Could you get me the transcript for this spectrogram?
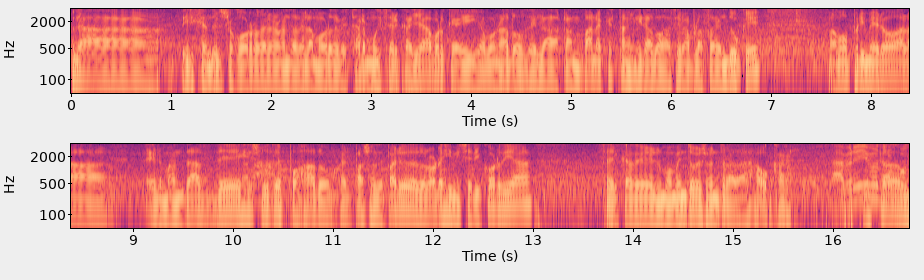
La Virgen del Socorro de la Hermandad del Amor debe estar muy cerca ya porque hay abonados de la campana que están girados hacia la Plaza del Duque. Vamos primero a la Hermandad de Jesús Despojado, el paso de Pario de Dolores y Misericordia, cerca del momento de su entrada. Oscar. Se están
